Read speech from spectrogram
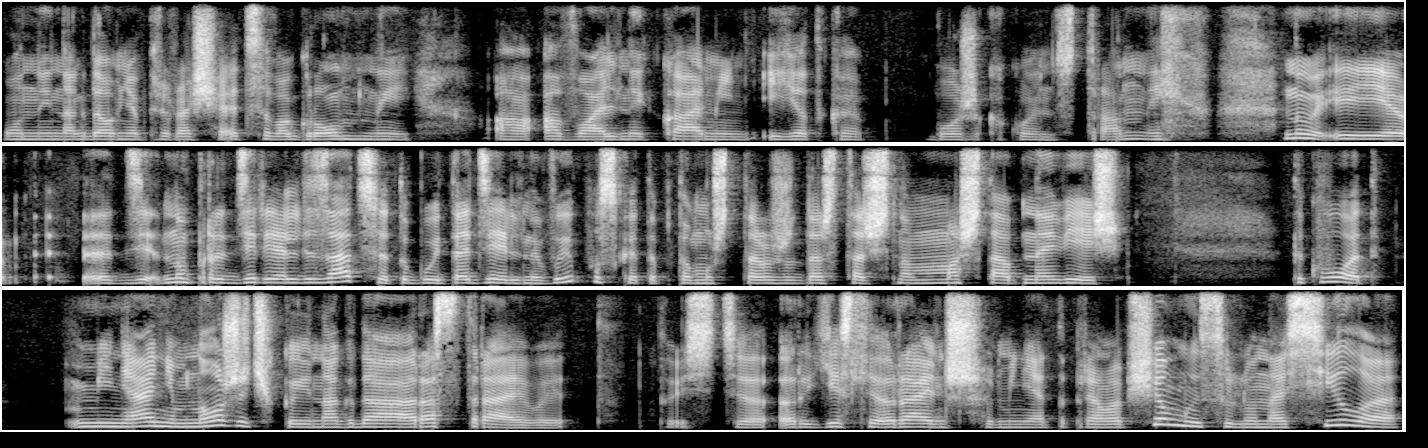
он иногда у меня превращается в огромный а, овальный камень, и я такая, боже, какой он странный. ну и э, ну, про дереализацию это будет отдельный выпуск, это потому что уже достаточно масштабная вещь. Так вот, меня немножечко иногда расстраивает. То есть, э, если раньше меня это прям вообще мысль уносила,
